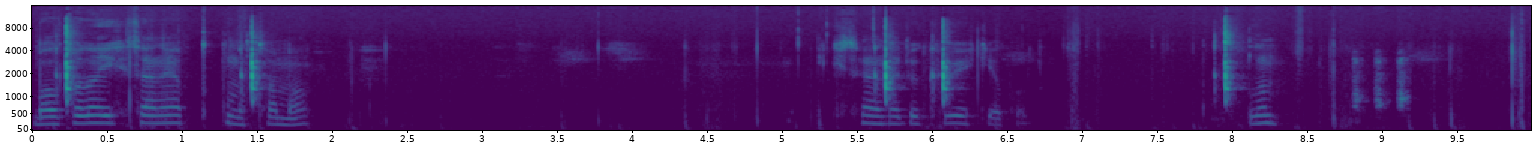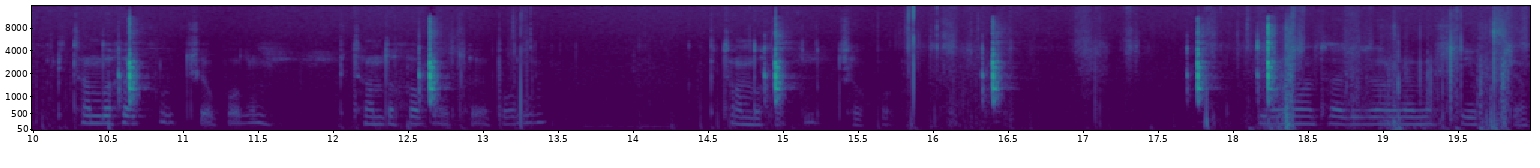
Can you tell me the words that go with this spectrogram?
Baltadan iki tane yaptık mı? Tamam. İki tane de kürek yapalım. Yapalım. Tane daha kılıç yapalım. Bir tane daha balta yapalım. Bir tane daha kılıç yapalım. Mantar düzenlemesi yapacağım.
